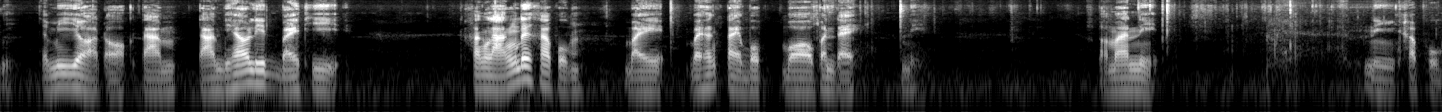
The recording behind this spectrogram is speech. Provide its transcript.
นี่จะมียอดออกตามตามที่เขาลิดใบทีข้างหลังด้วยครับ ผมใบใบทั้งไตบบอบันไดนี่ประมาณนี้นี่ครับผม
